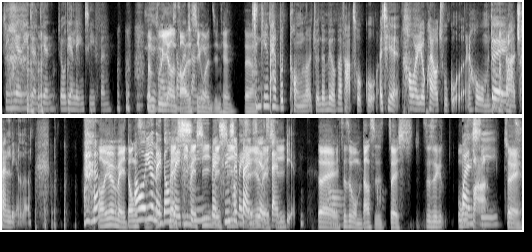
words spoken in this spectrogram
今天一整天 九点零七分，很不一样的早安新闻，今天。对啊，今天太不同了，觉得没有办法错过，而且 Howard 又快要出国了，然后我们就没办法串联了。哦，因为美东，哦，因为美东，美西，美西，美西是半夜三点。对，这是我们当时最，这是无法对，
